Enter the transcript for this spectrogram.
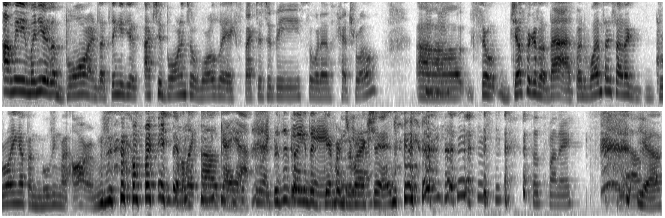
I mean, when you're born, the thing is, you're actually born into a world where you're expected to be sort of hetero. Uh, Mm-hmm. So just because of that, but once I started growing up and moving my arms, they were like, oh, "Okay, yeah, Like this is going in the speaking, different yeah. direction." that's funny. yeah.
